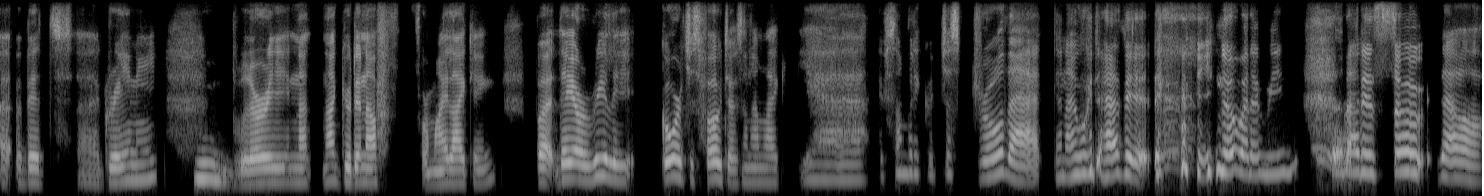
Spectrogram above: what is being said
a, a bit uh, grainy, mm. blurry, not not good enough for my liking. But they are really gorgeous photos, and I'm like, yeah, if somebody could just draw that, then I would have it. you know what I mean? That is so. Oh,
